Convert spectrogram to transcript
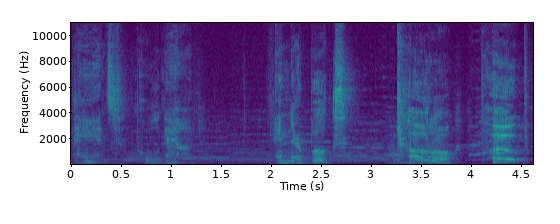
Pants pulled down. And their books, total poop.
